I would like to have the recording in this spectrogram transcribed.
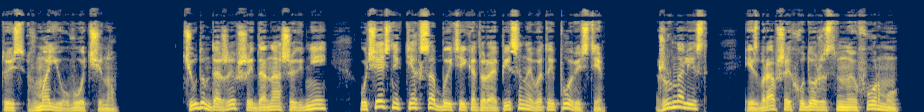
то есть в мою вотчину. Чудом доживший до наших дней — участник тех событий, которые описаны в этой повести. Журналист, избравший художественную форму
